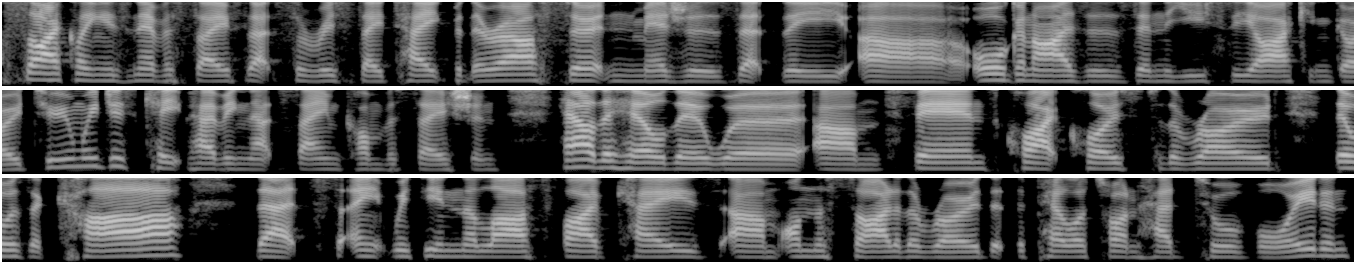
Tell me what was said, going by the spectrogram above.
cycling is never safe. That's the risk they take. But there are certain measures that the uh, organisers and the UCI can go to. And we just keep having that same conversation. How the hell there were um, fans quite close to the road? There was a car that's eh, within the last 5Ks um, on the side of the road that the peloton had to avoid. And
